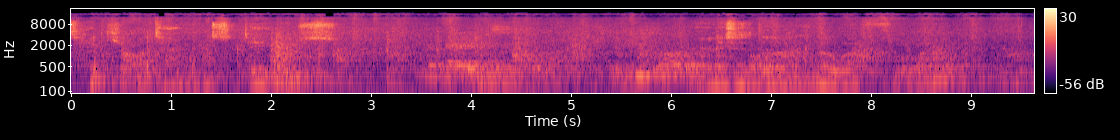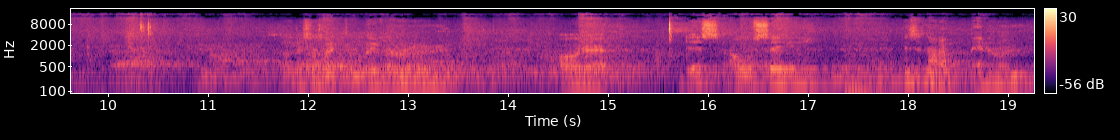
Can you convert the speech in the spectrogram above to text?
take y'all downstairs. And this is the lower floor. So this is like the living room, all that. This, I would say, this is not a bedroom.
